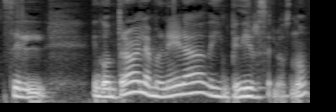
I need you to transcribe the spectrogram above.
se encontraba la manera de impedírselos, ¿no?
